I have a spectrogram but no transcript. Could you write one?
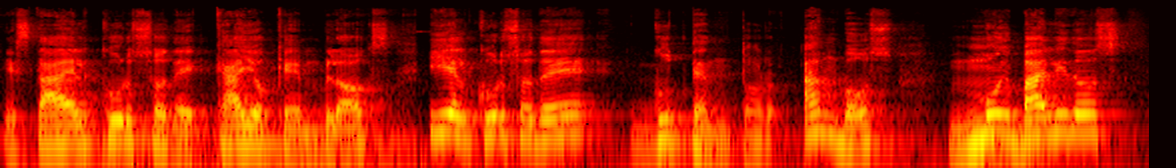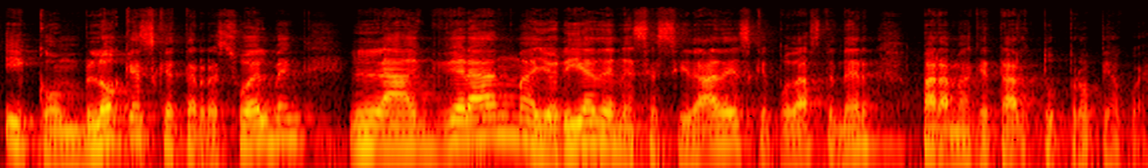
está el curso de Kaioken Blocks y el curso de Gutentor. Ambos muy válidos y con bloques que te resuelven la gran mayoría de necesidades que puedas tener para maquetar tu propia web.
